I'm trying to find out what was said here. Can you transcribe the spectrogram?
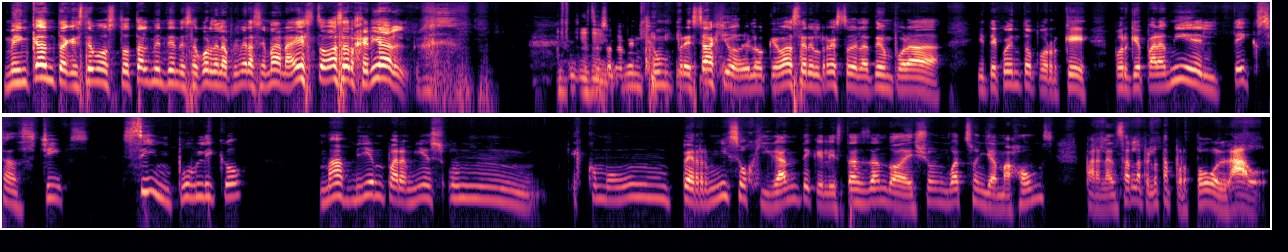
me encanta que estemos totalmente en desacuerdo en la primera semana. Esto va a ser genial. Esto es solamente un presagio de lo que va a ser el resto de la temporada. Y te cuento por qué. Porque para mí el Texas Chiefs sin público, más bien para mí es un es como un permiso gigante que le estás dando a Deshaun Watson y a Mahomes para lanzar la pelota por todo lado.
